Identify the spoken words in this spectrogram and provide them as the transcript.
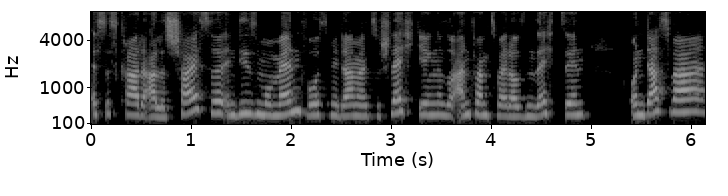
es ist gerade alles scheiße, in diesem Moment, wo es mir damals so schlecht ging, so Anfang 2016, und das war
